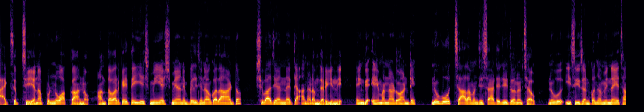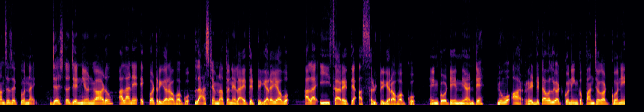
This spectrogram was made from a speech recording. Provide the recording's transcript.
యాక్సెప్ట్ చేయనప్పుడు నువ్వు అక్క అన్నావు. అంతవరకు అయితే యష్మి యష్మి అని పిలిచినావు కదా అంటూ శివాజీ అన్న అయితే అనడం జరిగింది. ఇంకా ఏమన్నాడు అంటే నువ్వు చాలా మంచి స్ట్రాటజీతో వచ్చావు. నువ్వు ఈ సీజన్ కొంచెం విన్ అయ్యే ఛాన్సెస్ ఎక్కువ ఉన్నాయి. జస్ట్ జెన్యున్గా ఆడు. అలానే ఎక్కువ ట్రిగర్ అవ్వకు. లాస్ట్ టైం నాతో ఎలా అయితే ట్రిగర్ అయ్యావో అలా ఈసారి అయితే అస్సలు ట్రిగర్ అవ్వకు. ఇంకోటి ఏంటి అంటే నువ్వు ఆ రెడ్ టవల్ కట్టుకొని ఇంకా పంచ కట్టుకొని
